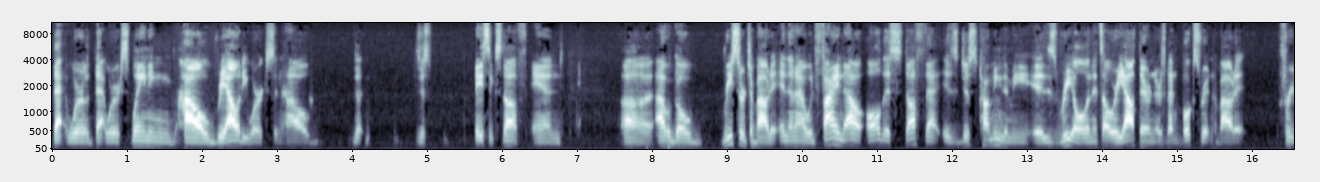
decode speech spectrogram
that were that were explaining how reality works and how the just basic stuff. And uh, I would go research about it and then I would find out all this stuff that is just coming to me is real and it's already out there and there's been books written about it for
